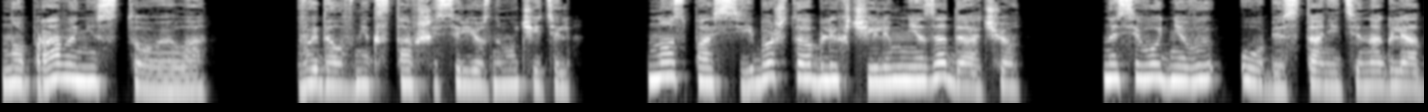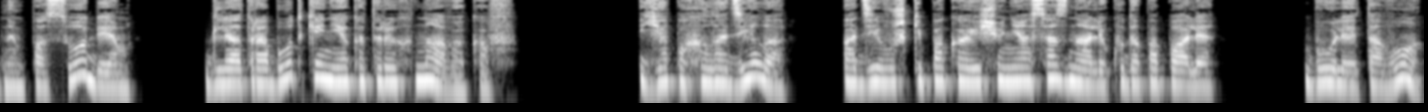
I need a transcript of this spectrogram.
но право не стоило», выдал вмиг ставший серьезным учитель. «Но спасибо, что облегчили мне задачу. На сегодня вы обе станете наглядным пособием для отработки некоторых навыков. Я похолодела, а девушки пока еще не осознали, куда попали. Более того,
